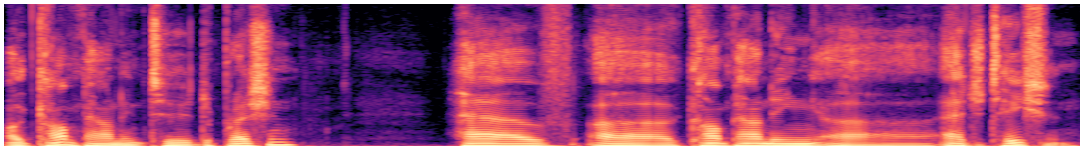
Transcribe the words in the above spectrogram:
uh, compounding to depression, have uh, compounding uh, agitation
